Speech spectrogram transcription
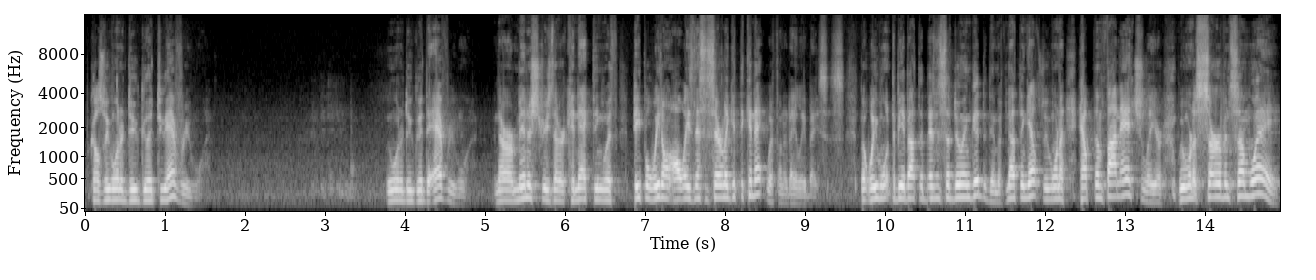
because we want to do good to everyone. We want to do good to everyone. And there are ministries that are connecting with people we don't always necessarily get to connect with on a daily basis. But we want to be about the business of doing good to them. If nothing else, we want to help them financially or we want to serve in some way.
